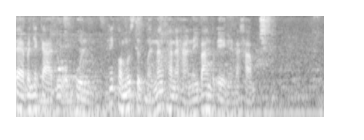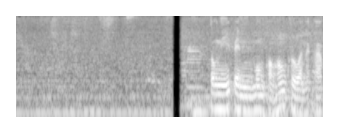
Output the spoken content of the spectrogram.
แต่บรรยากาศดูอบอุ่นให้ความรู้สึกเหมือนนั่งทานอาหารในบ้านตัวเองเลยนะครับ ตรงนี้เป็นมุมของห้องครัวนะครับ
